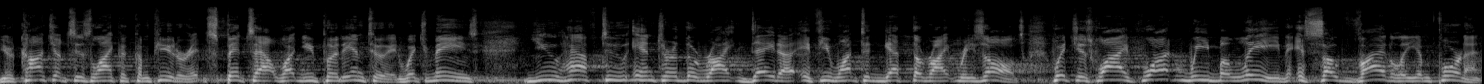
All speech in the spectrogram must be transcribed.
Your conscience is like a computer. It spits out what you put into it, which means you have to enter the right data if you want to get the right results, which is why what we believe is so vitally important.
